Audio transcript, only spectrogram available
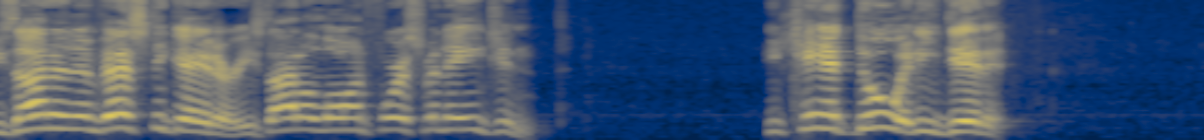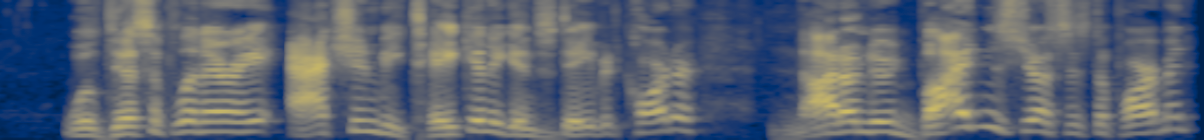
He's not an investigator, he's not a law enforcement agent. He can't do it, he did it. Will disciplinary action be taken against David Carter? Not under Biden's Justice Department,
